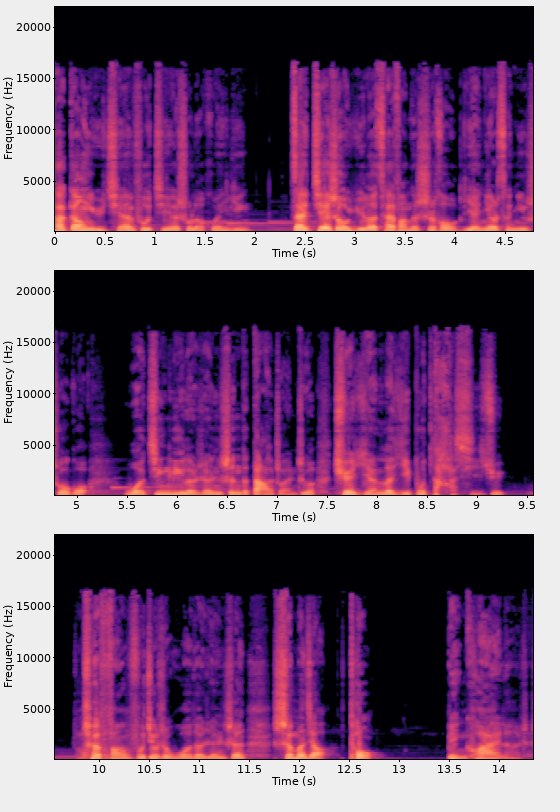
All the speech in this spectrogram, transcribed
她刚与前夫结束了婚姻。在接受娱乐采访的时候，闫妮儿曾经说过：“我经历了人生的大转折，却演了一部大喜剧，这仿佛就是我的人生。什么叫痛，并快乐着？”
